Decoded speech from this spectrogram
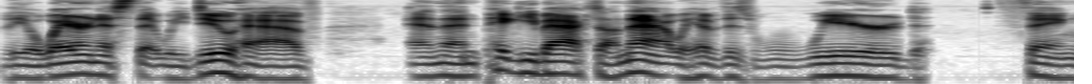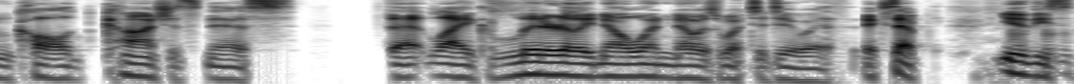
the awareness that we do have, and then piggybacked on that, we have this weird thing called consciousness that like literally no one knows what to do with except you know these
